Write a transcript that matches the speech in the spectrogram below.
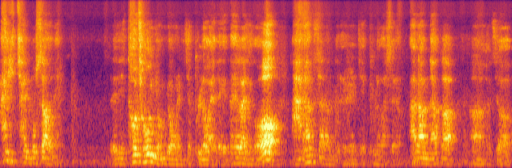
아이 잘못 그래서 더 좋은 용병을 이제 불러와야 되겠다 해가지고 아람 사람들을 이제 불러왔어요. 아람 나가 아, 저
